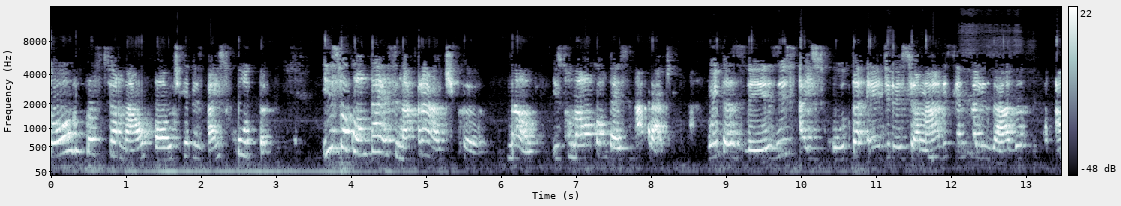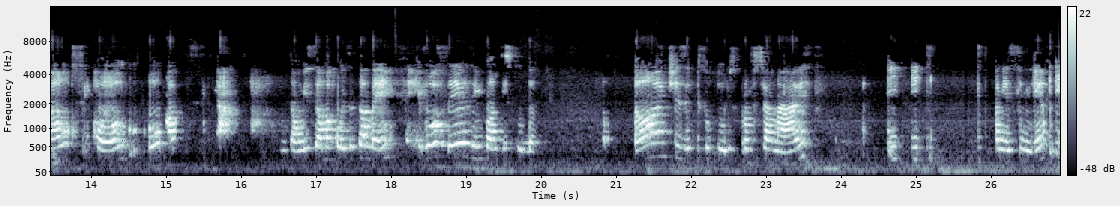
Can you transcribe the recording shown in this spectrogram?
todo profissional pode realizar escuta. Isso acontece na prática? Não, isso não acontece na prática. Muitas vezes a escuta é direcionada e centralizada ao psicólogo ou ao psiquiatra. Então, isso é uma coisa também que vocês, enquanto estudantes e futuros profissionais, e, e conhecimento, que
